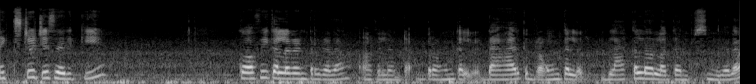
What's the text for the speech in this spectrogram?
నెక్స్ట్ వచ్చేసరికి కాఫీ కలర్ అంటారు కదా ఆ కలర్ అంట. Brown colour dark brown colour black colour లాగా కనిపిస్తుంది కదా.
